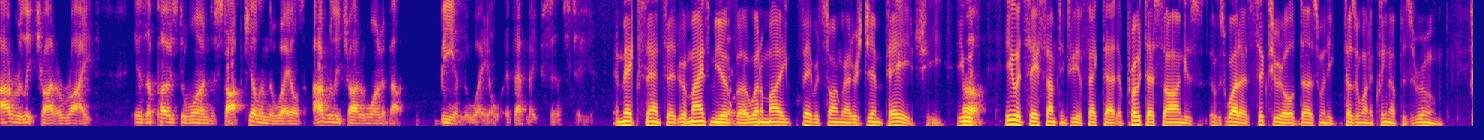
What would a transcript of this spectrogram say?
I really try to write, as opposed to one to stop killing the whales. I really try to one about being the whale, if that makes sense to you. It makes sense. It reminds me of uh, one of my favorite songwriters, Jim Page. He he was. Oh he would say something to the effect that a protest song is was what a six year old does when he doesn't want to clean up his room.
